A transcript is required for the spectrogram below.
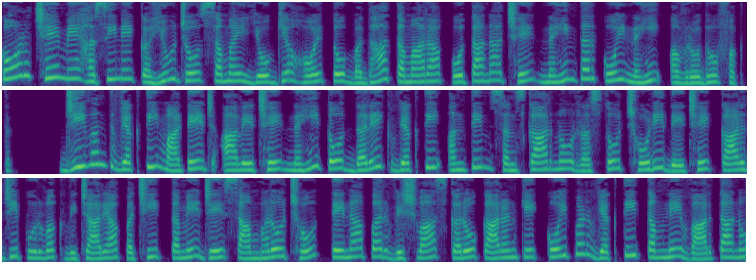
કોણ છે? મેં હસીને કહ્યું, જો સમય યોગ્ય હોય તો બધા તમારા પોતાના છે, નહીંતર કોઈ નહીં, અવરોધો ફક્ત જીવંત વ્યક્તિ માટે જ આવે છે, નહીં તો દરેક વ્યક્તિ અંતિમ સંસ્કારનો રસ્તો છોડી દે છે. કાળજીપૂર્વક વિચાર્યા પછી તમે જે સાંભળો છો તેના પર વિશ્વાસ કરો, કારણ કે કોઈ પણ વ્યક્તિ તમને વાર્તાનો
